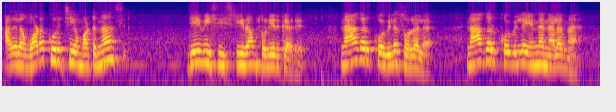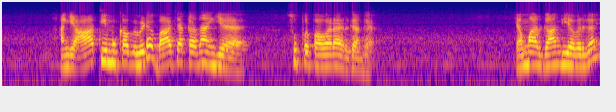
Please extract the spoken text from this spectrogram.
அதில் மொடக்குறிச்சியை மட்டும்தான் ஜேவிசி ஸ்ரீராம் சொல்லியிருக்காரு. நாகர்கோவிலை சொல்லலை. நாகர்கோவிலில் என்ன நிலமை? அங்கே அதிமுகவை விட பாஜக தான் இங்கே சூப்பர் பவராக இருக்காங்க. எம்ஆர் காந்தி அவர்கள்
